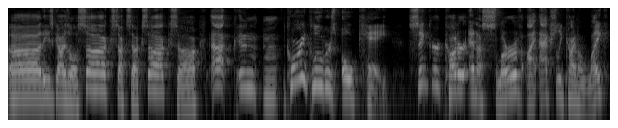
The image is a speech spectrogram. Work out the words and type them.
Uh, these guys all suck, suck, suck, suck, suck. Ah, mm, mm. Corey Kluber's okay. Sinker, cutter, and a slurve I actually kind of like,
